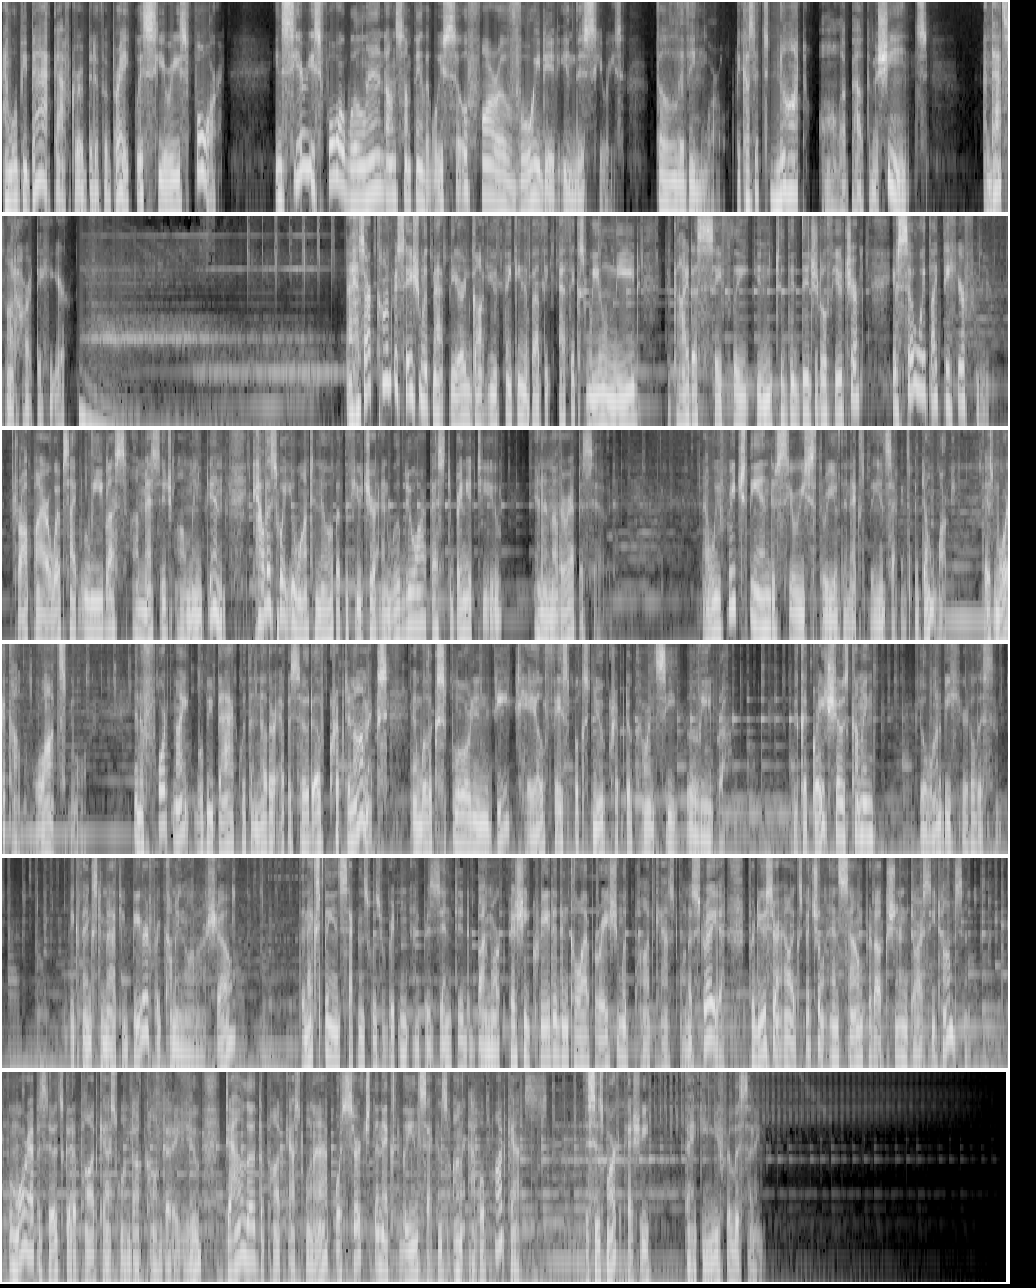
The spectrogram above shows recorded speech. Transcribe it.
And we'll be back after a bit of a break with Series 4. In Series 4, we'll land on something that we've so far avoided in this series the living world, because it's not all about the machines. And that's not hard to hear. Now, has our conversation with Matt Beard got you thinking about the ethics we'll need to guide us safely into the digital future? If so, we'd like to hear from you drop by our website, leave us a message on LinkedIn. Tell us what you want to know about the future, and we'll do our best to bring it to you in another episode. Now, we've reached the end of series three of the next billion seconds, but don't worry, there's more to come, lots more. In a fortnight, we'll be back with another episode of Cryptonomics, and we'll explore in detail Facebook's new cryptocurrency, Libra. We've got great shows coming. You'll want to be here to listen. Big thanks to Matthew Beard for coming on our show. The Next Billion Seconds was written and presented by Mark Pesce, created in collaboration with Podcast One Australia, producer Alex Mitchell, and sound production Darcy Thompson. For more episodes, go to podcastone.com.au, download the Podcast One app, or search The Next Billion Seconds on Apple Podcasts. This is Mark Pesce, thanking you for listening.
